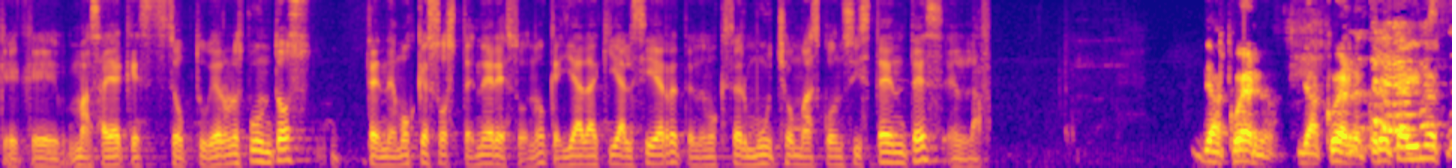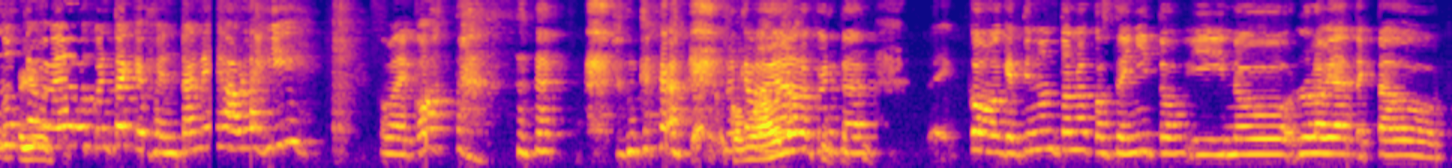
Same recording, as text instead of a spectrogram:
que, más allá de que se obtuvieron los puntos, tenemos que sostener eso, ¿no? que ya de aquí al cierre tenemos que ser mucho más consistentes en la... De acuerdo, de acuerdo. Nunca, Creo que hay nunca me había dado cuenta que Fentanes habla así, como de costa. nunca, nunca me había dado cuenta como que tiene un tono costeñito y no, no lo había detectado,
